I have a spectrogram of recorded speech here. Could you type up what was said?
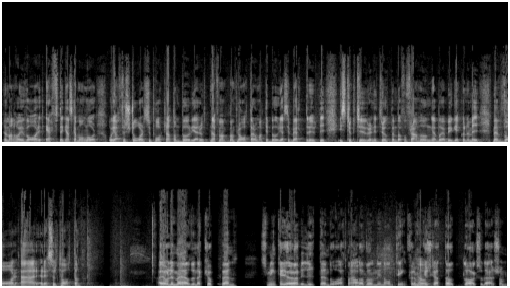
Men man har ju varit efter ganska många år. Och jag förstår supporterna att de börjar ruttna. För man, man pratar om att det börjar se bättre ut i, i strukturen i truppen. Börjar få fram unga, börjar bygga ekonomi. Men var är resultaten? Ja, jag håller med och den där kuppen sminkar ju över lite ändå, att man Ja. ändå har vunnit någonting. För man kan ju skratta åt lag sådär som,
